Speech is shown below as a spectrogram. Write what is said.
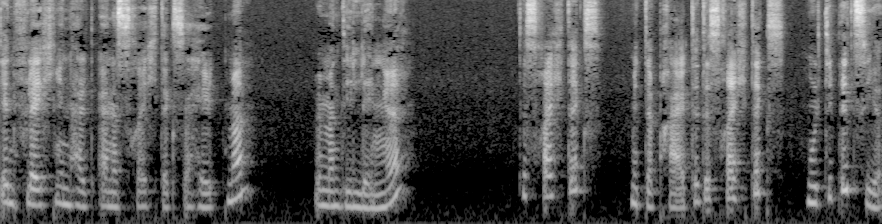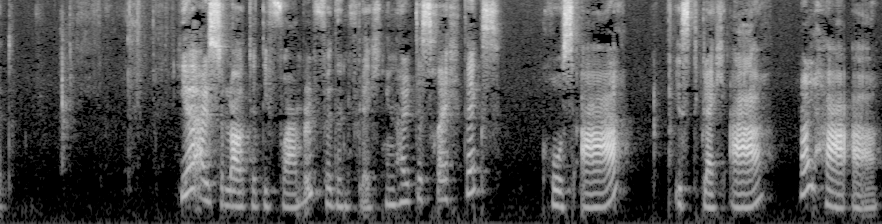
Den Flächeninhalt eines Rechtecks erhält man, wenn man die Länge des Rechtecks mit der Breite des Rechtecks multipliziert. Hier also lautet die Formel für den Flächeninhalt des Rechtecks Groß A ist gleich A mal HA.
